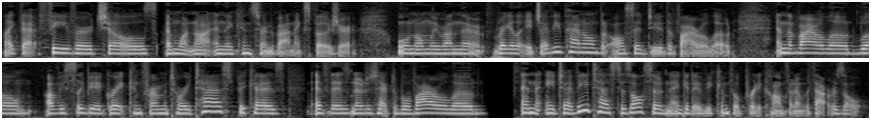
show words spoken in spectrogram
like that fever, chills, and whatnot, and they're concerned about an exposure. We'll normally run the regular HIV panel, but also do the viral load. And the viral load will obviously be a great confirmatory test because because if there's no detectable viral load and the HIV test is also negative, you can feel pretty confident with that result.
